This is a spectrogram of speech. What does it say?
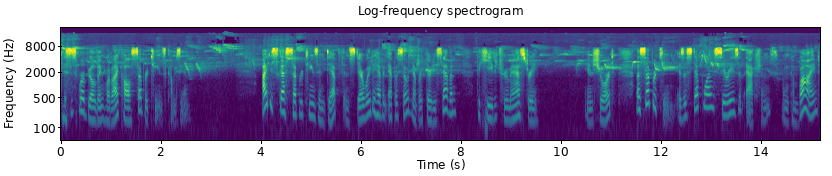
This is where building what I call subroutines comes in. I discuss subroutines in depth in Stairway to Heaven episode number 37, The Key to True Mastery. In short, a subroutine is a stepwise series of actions, when combined,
